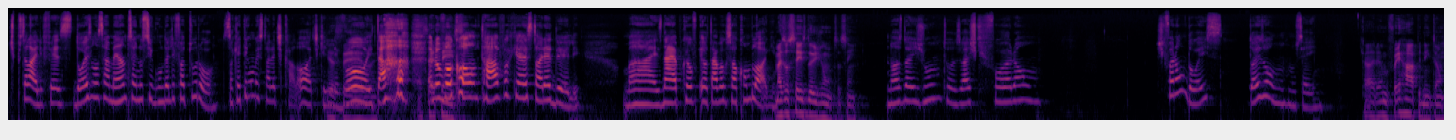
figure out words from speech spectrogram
tipo, sei lá, ele fez dois lançamentos, aí no segundo ele faturou. Só que aí tem uma história de calote que ele Eu sei, levou e mas- tal. Essa Eu é não vou contar porque a história é dele. Mas na época eu, eu tava só com o blog. Mas vocês dois juntos, assim. Nós dois juntos, eu acho que foram. Acho que foram dois. Dois ou um, não sei. Caramba, foi rápido então.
